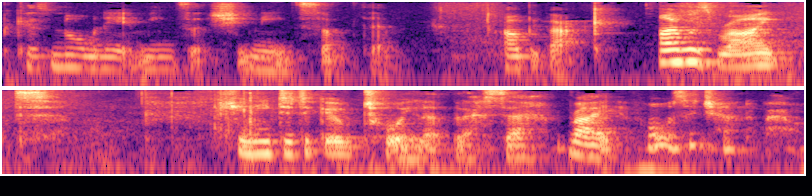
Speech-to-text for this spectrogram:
because normally it means that she needs something. I'll be back. I was right. She needed to go toilet, bless her. Right, what was I chatting about?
